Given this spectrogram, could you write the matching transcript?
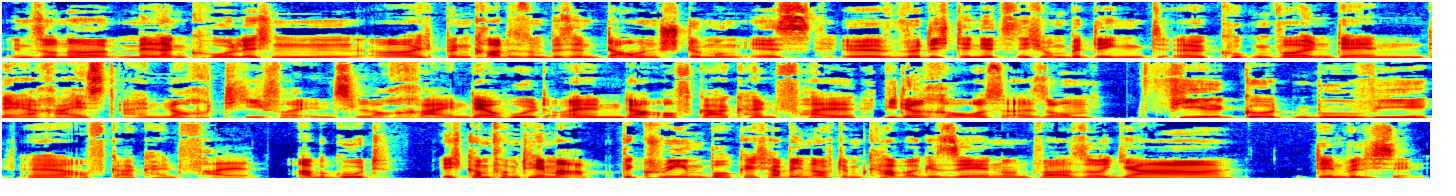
in so einer melancholischen, oh, ich bin gerade so ein bisschen Down-Stimmung ist, äh, würde ich den jetzt nicht unbedingt äh, gucken wollen, denn der reißt einen noch tiefer ins Loch rein. Der holt einen da auf gar keinen Fall wieder raus. Also, feel good Movie, äh, auf gar keinen Fall. Aber gut. Ich komme vom Thema ab. The Cream Book. Ich habe ihn auf dem Cover gesehen und war so, ja, den will ich sehen.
